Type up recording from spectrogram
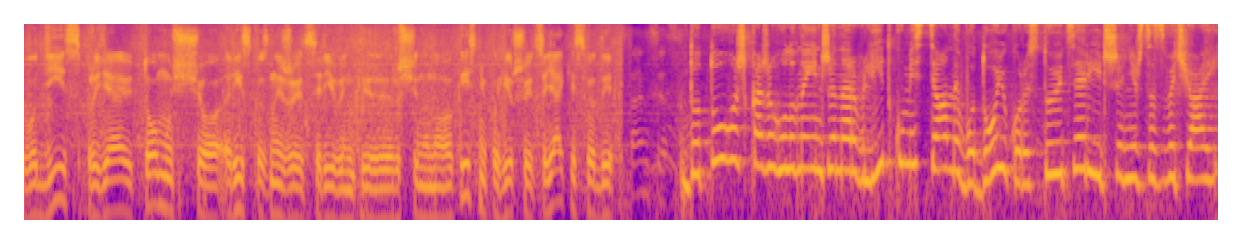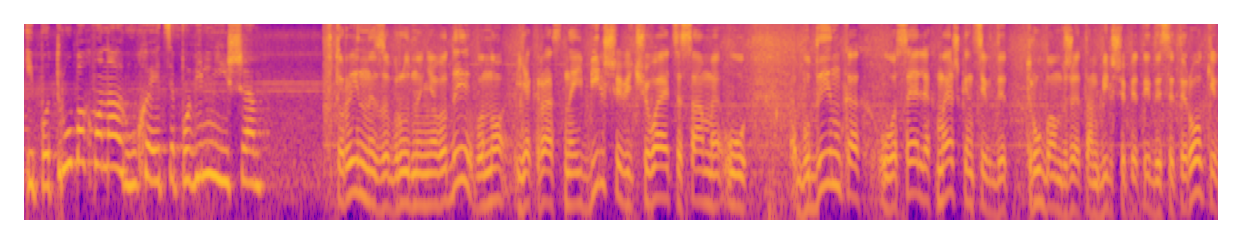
воді сприяють тому, що різко знижується рівень розчиненого кисню, погіршується якість води. До того ж, каже головний інженер, влітку містяни водою користуються рідше, ніж зазвичай, і по трубах вона рухається повільніше. Вторинне забруднення води, воно якраз найбільше відчувається саме у будинках, у оселях мешканців, де трубам вже там більше 50 років.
